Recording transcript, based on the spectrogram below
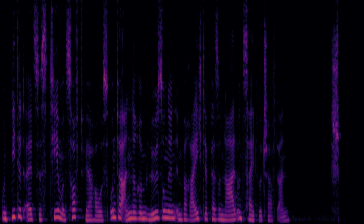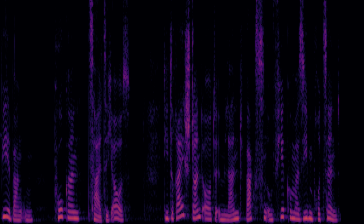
und bietet als System- und Softwarehaus unter anderem Lösungen im Bereich der Personal- und Zeitwirtschaft an. Spielbanken. Pokern zahlt sich aus. Die drei Standorte im Land wachsen um 4,7 Prozent.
